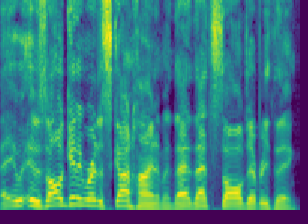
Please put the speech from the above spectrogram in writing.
It, it was all getting rid of Scott Heineman. That that solved everything.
